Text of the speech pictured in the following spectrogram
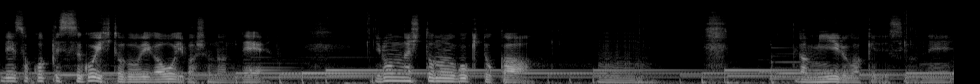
でそこってすごい人通りが多い場所なんでいろんな人の動きとか、うん、が見えるわけですよね。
